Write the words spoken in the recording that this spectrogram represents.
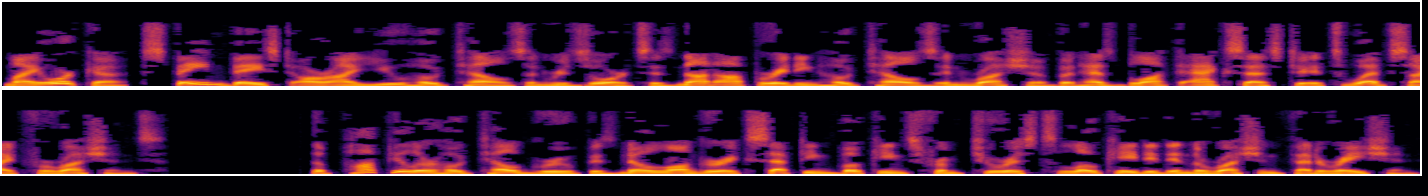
Mallorca, Spain-based RIU Hotels and Resorts is not operating hotels in Russia but has blocked access to its website for Russians. The popular hotel group is no longer accepting bookings from tourists located in the Russian Federation.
